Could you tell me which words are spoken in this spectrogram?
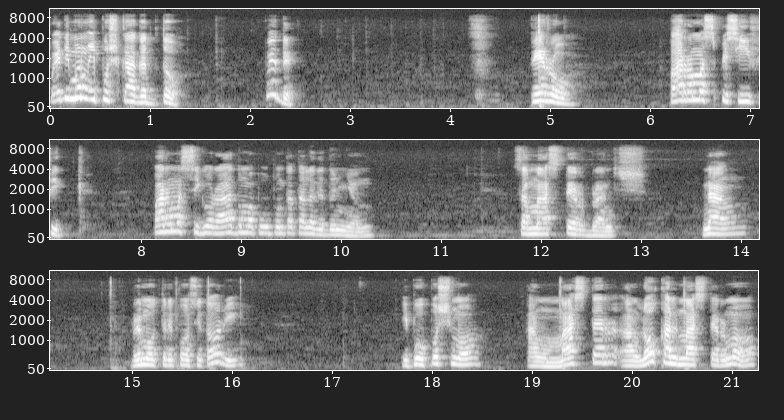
pwede mo nang i-push kagad to. Pwede. Pero, para mas specific, para mas sigurado mapupunta talaga dun yun, sa master branch ng remote repository, ipupush mo ang master, ang local master mo,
